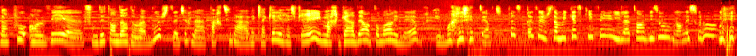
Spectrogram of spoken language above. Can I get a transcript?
d'un coup enlevé euh, son détendeur dans la bouche, c'est-à-dire la partie avec laquelle il respirait. Il m'a regardé en tendant les lèvres et moi j'étais un petit peu stressée. Je me disais mais qu'est-ce qu'il fait? Il attend un bisou, mais on est sous l'eau. Mais,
